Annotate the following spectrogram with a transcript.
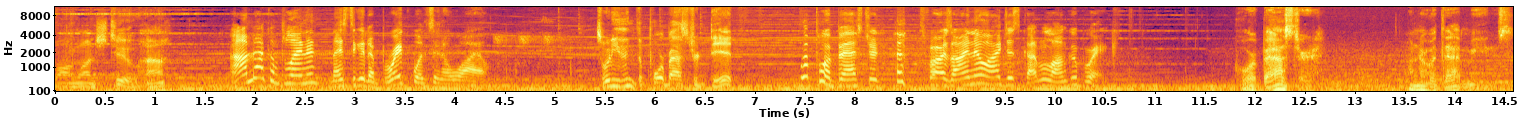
Long lunch too, huh? I'm not complaining. Nice to get a break once in a while. So what do you think the poor bastard did? What poor bastard? as far as I know, I just got a longer break. Poor bastard. Wonder what that means.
